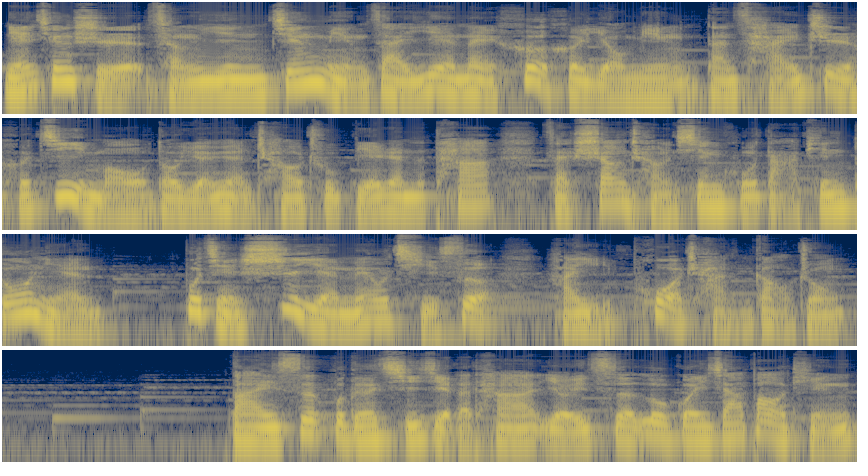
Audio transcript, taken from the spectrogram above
年轻时曾因精明在业内赫赫有名，但才智和计谋都远远超出别人的他，在商场辛苦打拼多年，不仅事业没有起色，还以破产告终。百思不得其解的他，有一次路过一家报亭，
